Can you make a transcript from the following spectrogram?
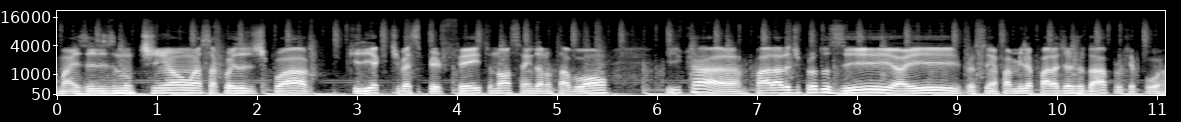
mas eles não tinham essa coisa de tipo, ah, queria que tivesse perfeito, nossa, ainda não tá bom. E, cara, pararam de produzir, aí, assim, a família para de ajudar, porque, porra,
